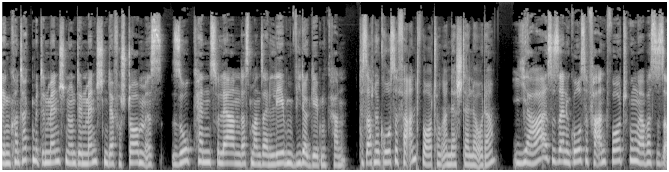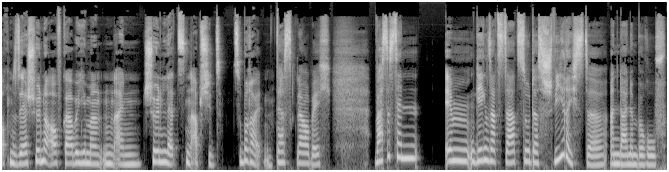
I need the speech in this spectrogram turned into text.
den Kontakt mit den Menschen und den Menschen, der verstorben ist, so kennenzulernen, dass man sein Leben wiedergeben kann. Das ist auch eine große Verantwortung an der Stelle, oder? Ja, es ist eine große Verantwortung, aber es ist auch eine sehr schöne Aufgabe, jemanden einen schönen letzten Abschied zu bereiten. Das glaube ich. Was ist denn im Gegensatz dazu das Schwierigste an deinem Beruf?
